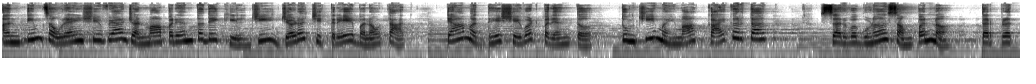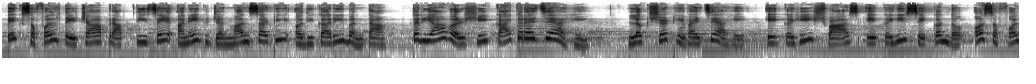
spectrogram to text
अंतिम चौऱ्याऐंशीव्या जन्मापर्यंत देखील जी जडचित्रे बनवतात त्यामध्ये शेवटपर्यंत तुमची महिमा काय करतात? सर्व गुण संपन्न. तर प्रत्येक सफलतेच्या प्राप्तीचे अनेक जन्मांसाठी अधिकारी बनता. तर या वर्षी काय करायचे आहे? लक्ष ठेवायचे आहे. एकही श्वास एकही सेकंद असफल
